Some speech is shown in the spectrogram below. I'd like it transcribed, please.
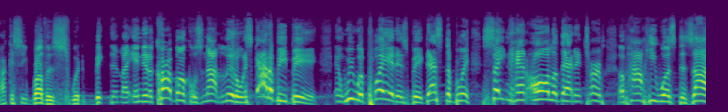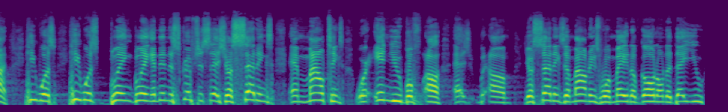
I can see brothers with big, like, and then a carbuncle's not little, it's got to be big. And we would play it as big. That's the bling. Satan had all of that in terms of how he was designed. He was, he was bling bling. And then the scripture says your settings and mountings were in you, before, uh, as um, your settings and mountings were made of gold on the day you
